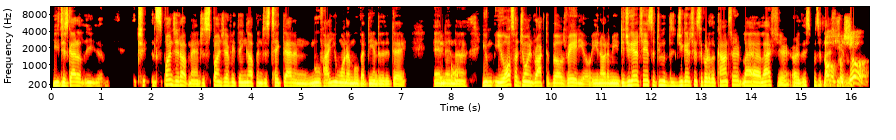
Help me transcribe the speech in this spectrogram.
you just gotta sponge it up, man. Just sponge everything up and just take that and move how you want to move at the end of the day. And Big then uh, you you also joined Rock the Bells Radio. You know what I mean? Did you get a chance to do? Did you get a chance to go to the concert uh, last year or this was it? Last oh, year? for sure.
